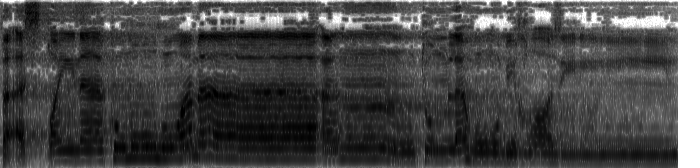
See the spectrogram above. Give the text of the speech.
فأسقيناكموه وما أنتم له بخازنين.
